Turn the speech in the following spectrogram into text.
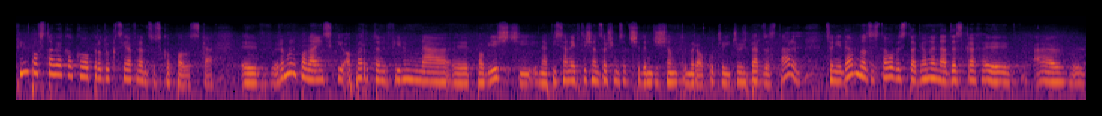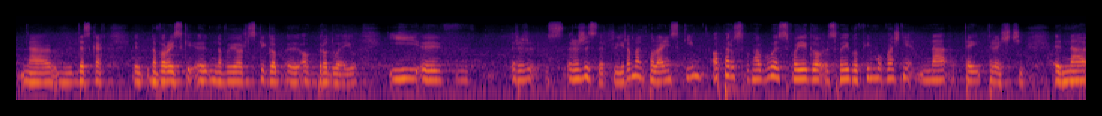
Film powstał jako koprodukcja francusko-polska. Y, Roman Polański oparł ten film na y, powieści napisanej w 1870 roku, czyli czymś bardzo starym, co niedawno zostało wystawione na deskach, y, y, na deskach y, nowojorski- y, nowojorskiego y, off-Broadwayu. I y, reżyser, czyli Roman Polański, oparł fabułę swojego, swojego filmu właśnie na tej treści. Na,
